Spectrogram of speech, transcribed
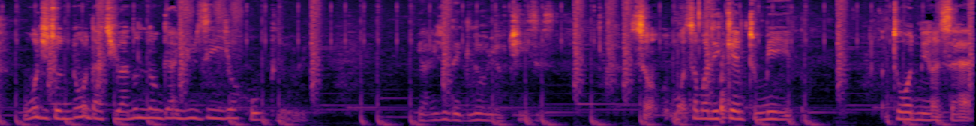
I want you to know that you are no longer using your whole glory. You are using the glory of Jesus. So somebody came to me told me and said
